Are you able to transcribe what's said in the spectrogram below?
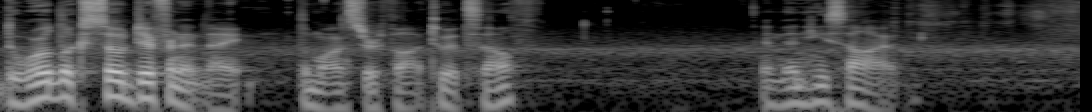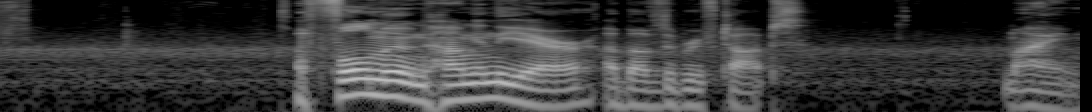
The world looks so different at night, the monster thought to itself. And then he saw it. A full moon hung in the air above the rooftops. Mine,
